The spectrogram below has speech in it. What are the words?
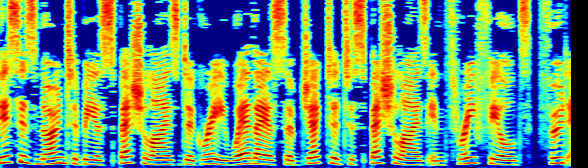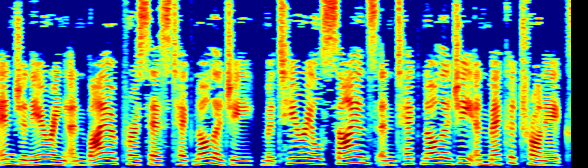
This is known to be a specialized degree where they are subjected to specialize in three fields, food engineering and bioprocess technology, material science and technology and mechatronics.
